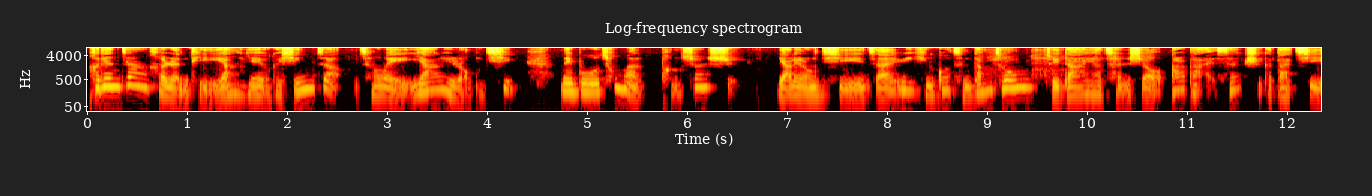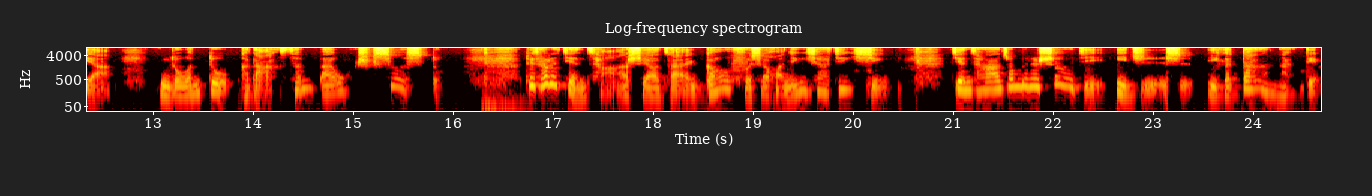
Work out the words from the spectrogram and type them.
核电站和人体一样，也有个心脏，称为压力容器，内部充满硼酸水。压力容器在运行过程当中，最大要承受二百三十个大气压，工作温度可达三百五十摄氏度。对它的检查是要在高辐射环境下进行。检查装备的设计一直是一个大难点，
